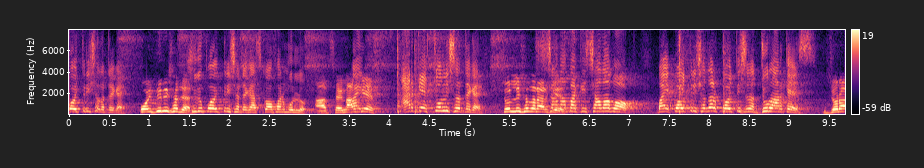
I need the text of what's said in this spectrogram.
পঁয়ত্রিশ হাজার টাকায়। পঁয়ত্রিশ হাজার? শুধু পঁয়ত্রিশ হাজার টাকা আজকে অফার মূল্য। আচ্ছা নার্কেস আর কেস চল্লিশ হাজার টাকায়। চল্লিশ হাজার আর সাদা পাখি সাদা বক। ভাই পঁয়ত্রিশ হাজার পঁয়ত্রিশ হাজার। জোর আর কেস। জোড়া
